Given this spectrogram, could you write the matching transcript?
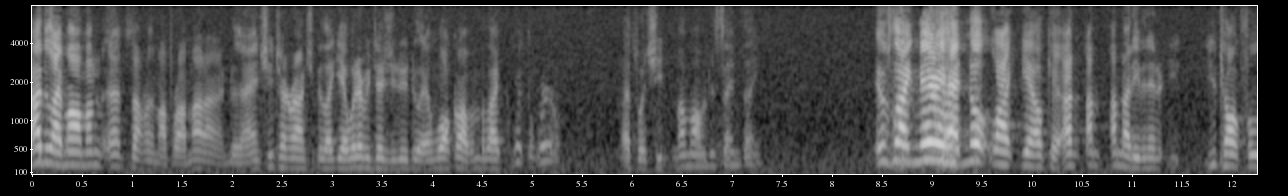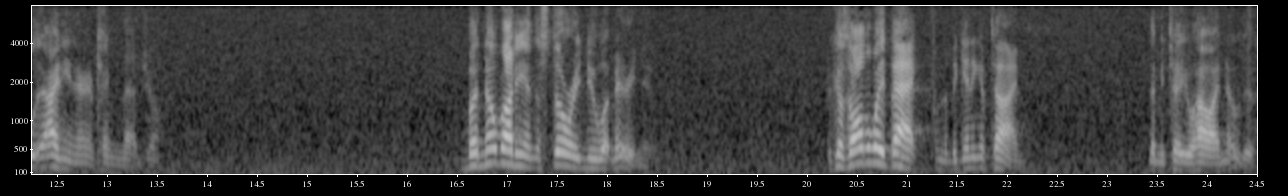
I'd be like, Mom, I'm, that's not really my problem. I don't do that. And she'd turn around she'd be like, Yeah, whatever he tells you to do, do it, and walk off. And be like, What the world? That's what she, my mom would do the same thing. It was like Mary had no, like, yeah, okay, I, I'm, I'm not even, enter- you talk fool, I ain't even entertaining that junk. But nobody in the story knew what Mary knew. Because all the way back from the beginning of time, let me tell you how I know this.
